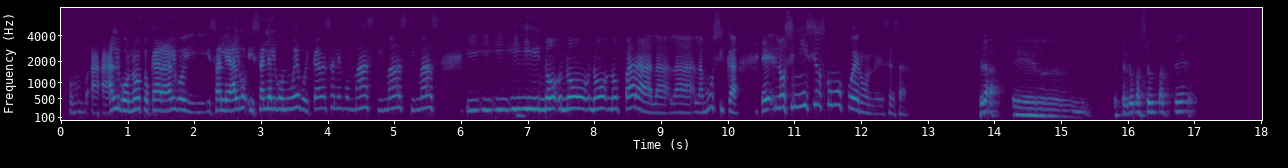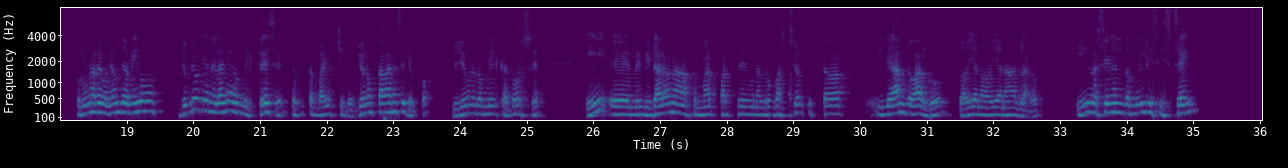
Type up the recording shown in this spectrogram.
algo, ¿no? Tocar algo y, sale algo, y sale algo nuevo, y cada vez sale algo más y más y más, y, y, y no, no, no, no para la, la, música. Eh, ¿Los inicios cómo fueron, César? Mira, el, esta agrupación parte con una reunión de amigos, yo creo que en el año 2013 se juntan varios chicos, yo no estaba en ese tiempo, yo llego en el 2014 y eh, me invitaron a formar parte de una agrupación que estaba ideando algo, todavía no había nada claro. Y recién en el 2016,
